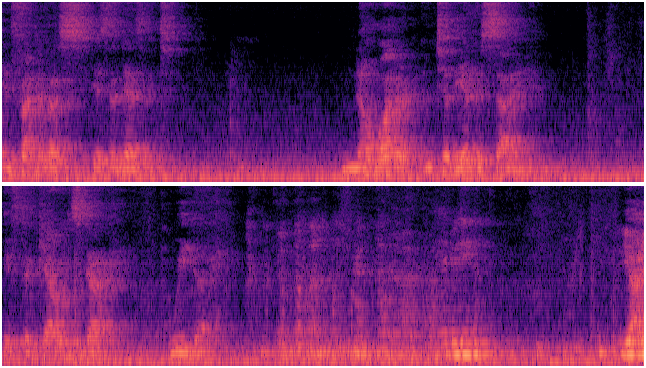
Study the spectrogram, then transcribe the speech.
in front of us is the desert. No water until the other side. If the cows die, we die. Yeah, I,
